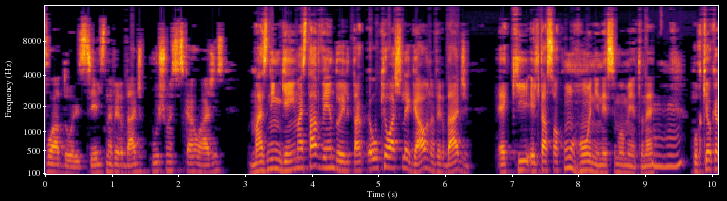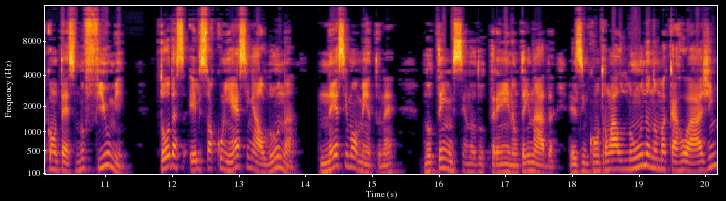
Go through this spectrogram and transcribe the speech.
voadores. E eles, na verdade, puxam essas carruagens, mas ninguém mais está vendo. Ele tá... O que eu acho legal, na verdade, é que ele está só com o Rony nesse momento, né? Uhum. Porque o que acontece no filme, todas eles só conhecem a Luna nesse momento, né? Não tem cena do trem, não tem nada. Eles encontram a Luna numa carruagem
